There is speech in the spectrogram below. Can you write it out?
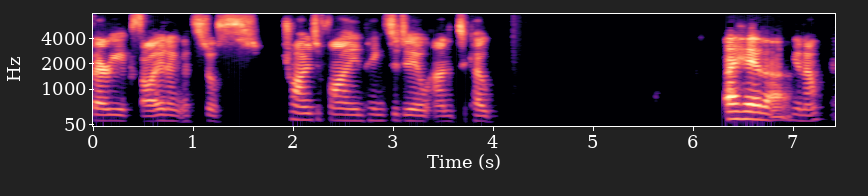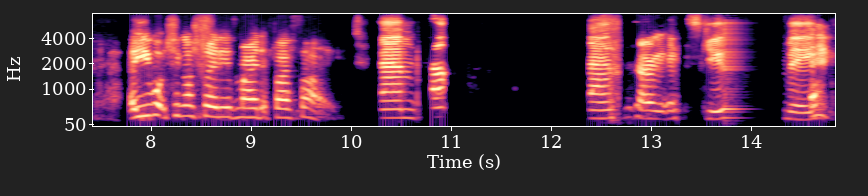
very exciting. It's just trying to find things to do and to cope. i hear that You know. are you watching australia's married at first sight Um. And sorry, excuse me.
